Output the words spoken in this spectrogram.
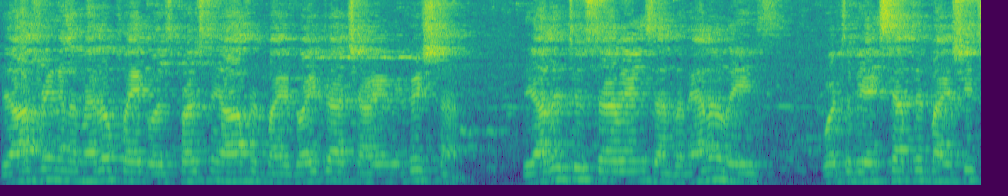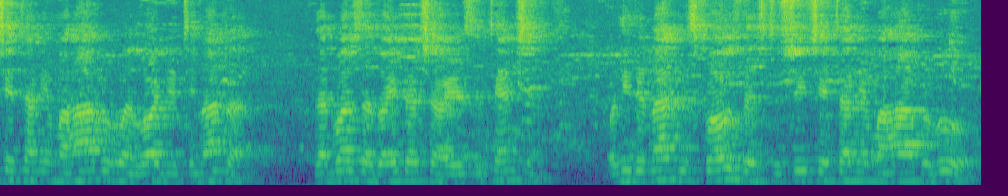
The offering in the metal plate was personally offered by Advaita Acharya Krishna. The other two servings on banana leaves were to be accepted by Sri Chaitanya Mahaprabhu and Lord Nityananda. That was the Advaita Acharya's intention but he did not disclose this to Sri Chaitanya Mahaprabhu.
